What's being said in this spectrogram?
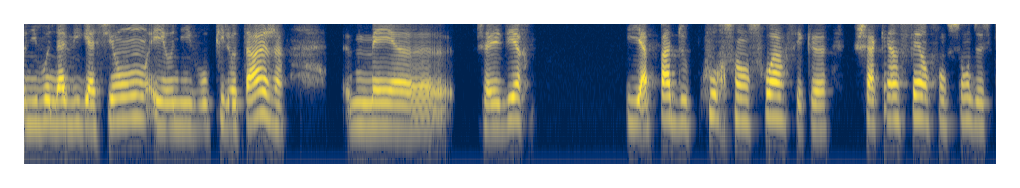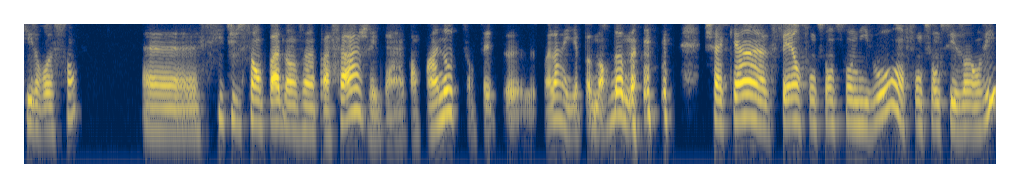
au niveau navigation et au niveau pilotage. Mais euh, j'allais dire, il n'y a pas de course en soi, c'est que chacun fait en fonction de ce qu'il ressent. Euh, si tu le sens pas dans un passage, eh ben, t'en prends un autre. En fait, euh, voilà, il n'y a pas mort d'homme. chacun fait en fonction de son niveau, en fonction de ses envies.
